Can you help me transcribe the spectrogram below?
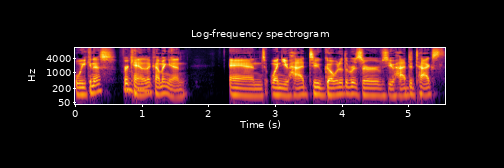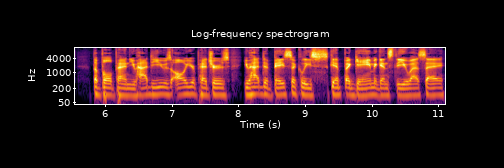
weakness for Mm-hmm. Canada coming in, and when you had to go to the reserves, you had to tax the bullpen, you had to use all your pitchers, you had to basically skip a game against the USA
